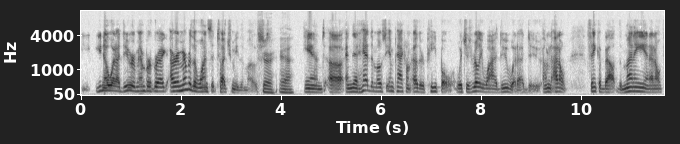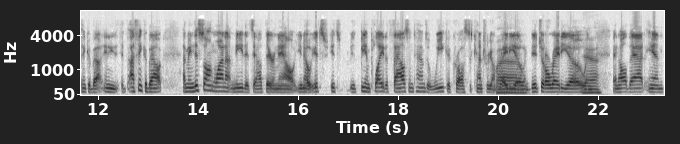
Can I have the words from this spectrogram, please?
you know what I do remember, Greg? I remember the ones that touched me the most, Sure. Yeah. and uh, and that had the most impact on other people, which is really why I do what I do. I'm, I don't think about the money, and I don't think about any. I think about, I mean, this song "Why Not Me" that's out there now. You know, it's it's it's being played a thousand times a week across the country on Wow. radio and digital radio and Yeah. and all that. And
